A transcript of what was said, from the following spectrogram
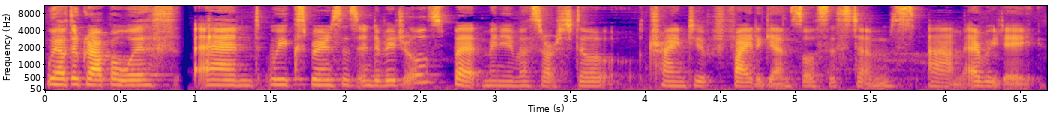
we have to grapple with and we experience as individuals, but many of us are still trying to fight against those systems um, every day.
